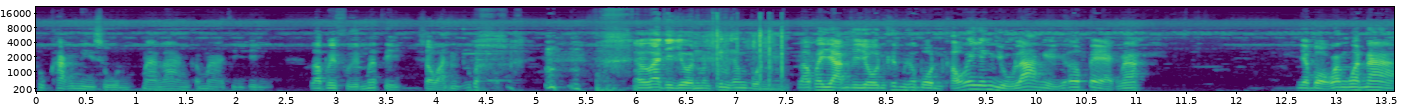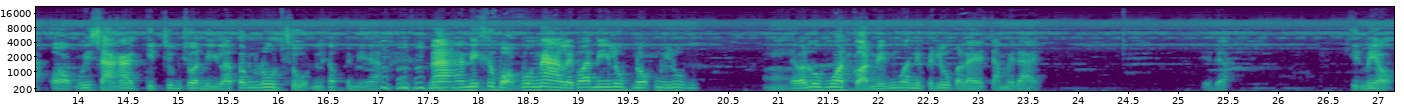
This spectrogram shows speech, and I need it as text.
ทุกครั้งมีศูนย์มาล่างก็มาจริง ๆ เราไปฝืนมติสวรรค์หรือเปล่า เราว่าจะโยนมันขึ้นข้างบนไงเราพยายามจะโยนขึ้นข้างบน เขาก็ยังอยู่ล่างอีก เออแปลกนะ อย่าบอกว่างวดหน้าออกวิสาหกิจชุมชนอีกเราต้องรูดศูนย์แล้วเป็นเนี้ยนะอันนี้คือบอกล่วงหน้าเลยเพราะอันนี้รูปนกนี่รูป อืมแต่ว่ารูปงวดก่อนเว้นงวดนี้เป็นรูปอะไรจำไม่ได้ เดี๋ยวเดี๋ยวคิดไม่ออก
